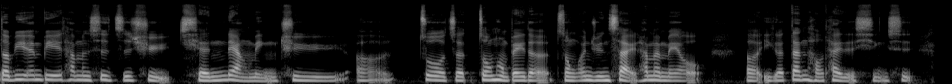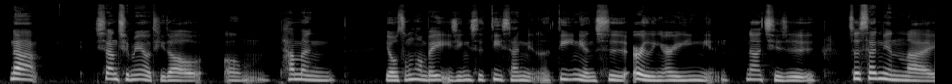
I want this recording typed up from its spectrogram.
，WNBA 他们是只取前两名去呃做这总统杯的总冠军赛，他们没有呃一个单淘汰的形式。那像前面有提到，嗯，他们有总统杯已经是第三年了，第一年是二零二一年。那其实这三年来，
